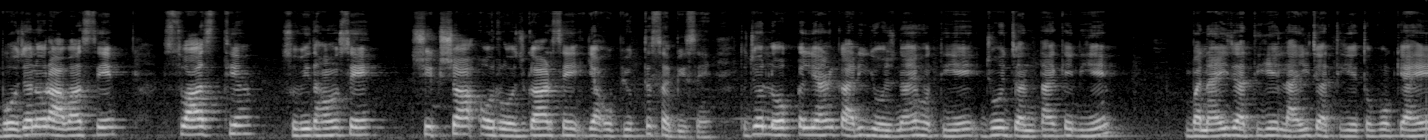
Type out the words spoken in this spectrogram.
भोजन और आवास से, स्वास्थ्य सुविधाओं से, शिक्षा और रोज़गार से या उपयुक्त सभी से। तो जो लोक कल्याणकारी योजनाएँ होती है, जो जनता के लिए बनाई जाती है, लाई जाती है तो वो क्या है?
